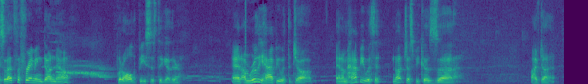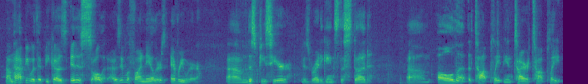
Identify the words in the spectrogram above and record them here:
So that's the framing done now. Put all the pieces together. And I'm really happy with the job. And I'm happy with it not just because uh, I've done it. I'm happy with it because it is solid. I was able to find nailers everywhere. Um, this piece here is right against the stud. Um, all the, the top plate, the entire top plate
